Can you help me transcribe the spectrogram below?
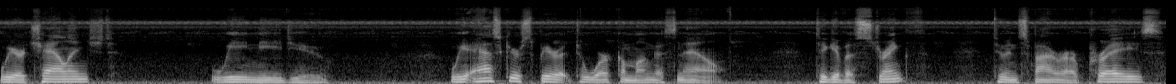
we are challenged. We need you. We ask your Spirit to work among us now, to give us strength, to inspire our praise,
